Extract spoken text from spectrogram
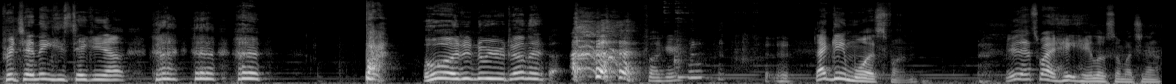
Pretending he's taking out. Oh, I didn't know you were down there. Fucker. That game was fun. Maybe that's why I hate Halo so much now.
